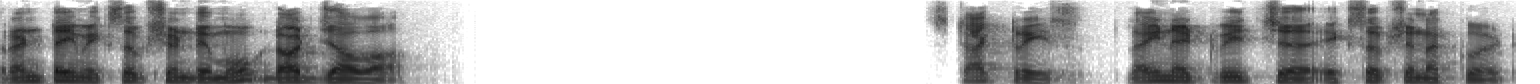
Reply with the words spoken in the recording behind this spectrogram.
runtime exception demo.java. Stack trace line at which uh, exception occurred.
